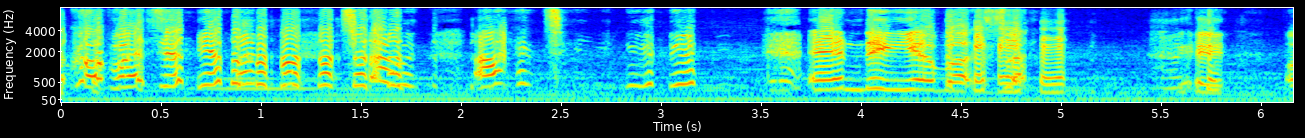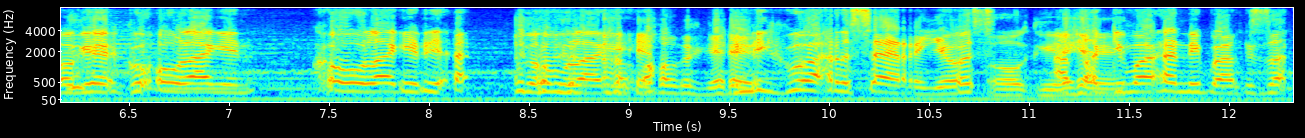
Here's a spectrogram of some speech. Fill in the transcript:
gua bacanya anjing. Endingnya bangsa. Oke, oke, gua ulangin. Gua ulangin ya. Gua ulangin. oke Ini gua harus serius oke atau gimana nih bangsa?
